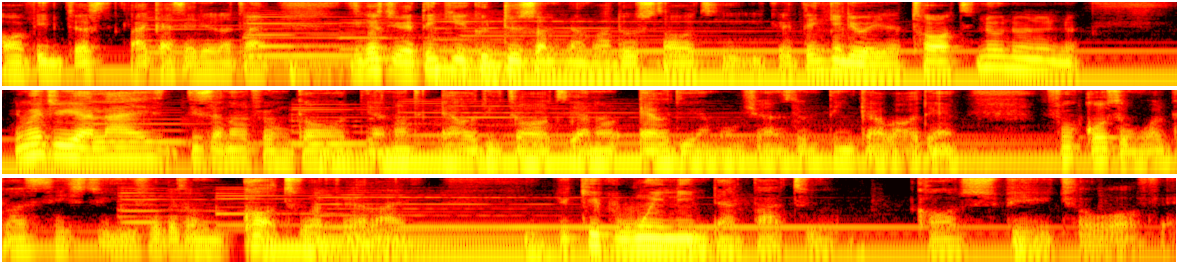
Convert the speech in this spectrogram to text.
of it, just like I said the other time, is because you were thinking you could do something about those thoughts. You were thinking they were your thoughts. No, no, no, no. And when you realize these are not from God, they are not healthy thoughts, they are not healthy emotions, don't think about them. Focus on what God says to you, focus on God's word for your life. You keep winning that battle called spiritual warfare.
